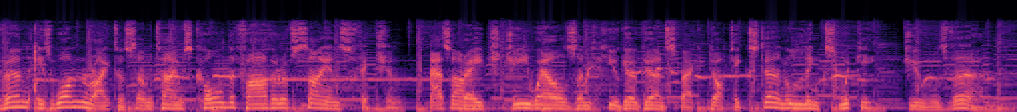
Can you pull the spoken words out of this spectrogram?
Verne is one writer sometimes called the father of science fiction, as are H.G. Wells and Hugo Gernsback. External links Wiki, Jules Verne.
